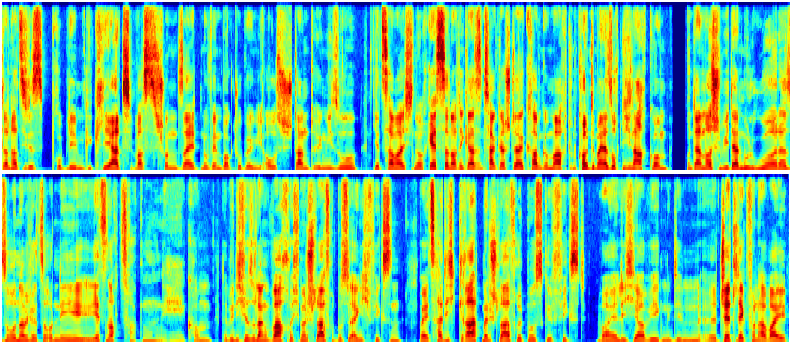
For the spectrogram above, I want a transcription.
Dann hat sich das Problem geklärt, was schon seit November, Oktober irgendwie ausstand, irgendwie so. Jetzt habe ich noch gestern noch den ganzen Tag der Steuerkram gemacht und konnte meiner Sucht nicht nachkommen. Und dann war es schon wieder 0 Uhr oder so. Und dann habe ich gesagt, oh nee, jetzt noch zocken? Nee, komm, da bin ich wieder so lange wach. Ich meinen Schlafrhythmus eigentlich fixen. Weil jetzt hatte ich gerade meinen Schlafrhythmus gefixt, weil ich ja wegen dem äh, Jetlag von Hawaii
